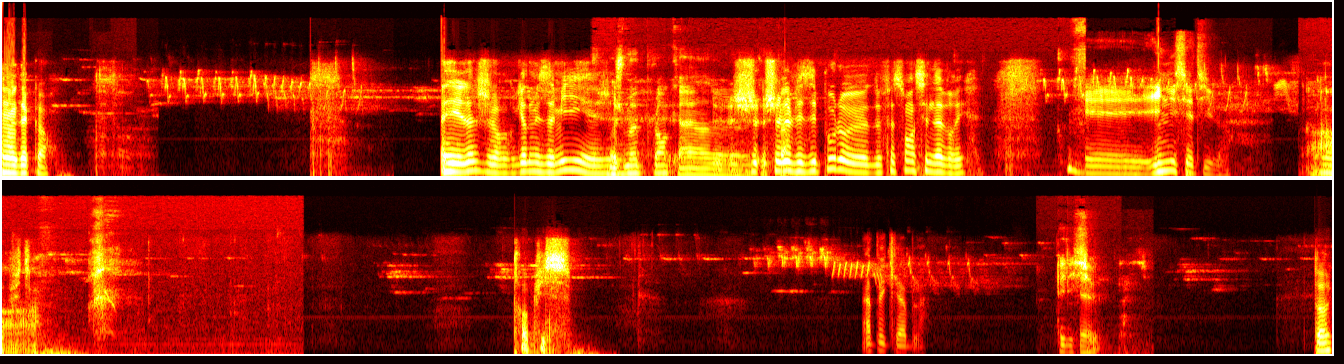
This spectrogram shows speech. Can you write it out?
Ouais, d'accord. Et là, je regarde mes amis et je, je me planque. hein, euh, je- lève les épaules euh, de façon assez navrée. Et initiative. Oh Ah. putain. Trop plus. Impeccable. Délicieux. Pareil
